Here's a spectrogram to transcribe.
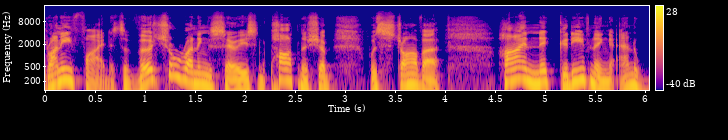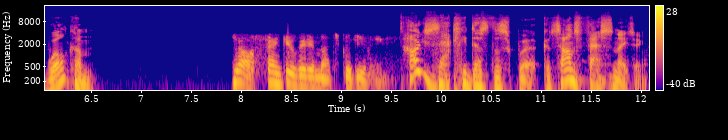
Runnified. It's a virtual running series in partnership with Strava. Hi, Nick. Good evening and welcome. Yeah, thank you very much. Good evening. How exactly does this work? It sounds fascinating.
